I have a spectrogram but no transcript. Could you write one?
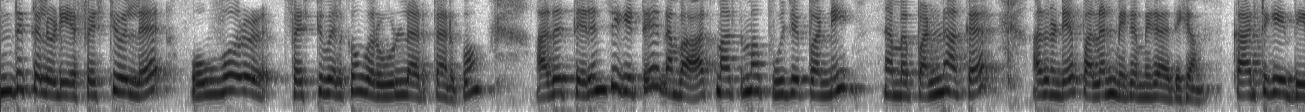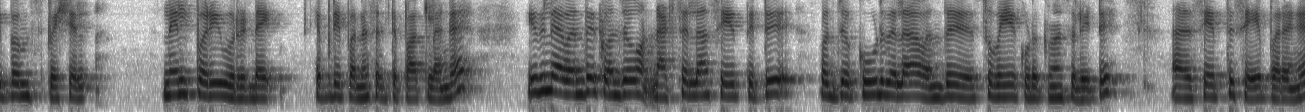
இந்துக்களுடைய ஃபெஸ்டிவலில் ஒவ்வொரு ஃபெஸ்டிவலுக்கும் ஒரு உள்ள அர்த்தம் இருக்கும். அதை தெரிஞ்சுக்கிட்டு நம்ம ஆத்மார்த்தமாக பூஜை பண்ணி நம்ம பண்ணாக்க அதனுடைய பலன் மிக மிக அதிகம். கார்த்திகை தீபம் ஸ்பெஷல் நெல் பொறி உருண்டை. எப்படி பண்ண சொல்லிட்டு பார்க்கலாங்க. இதில் வந்து கொஞ்சம் நட்ஸ் எல்லாம் சேர்த்துட்டு கொஞ்சம் கூடுதலாக வந்து சுவையை கொடுக்கணும்னு சொல்லிட்டு சேர்த்து செய்ய போகிறேங்க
